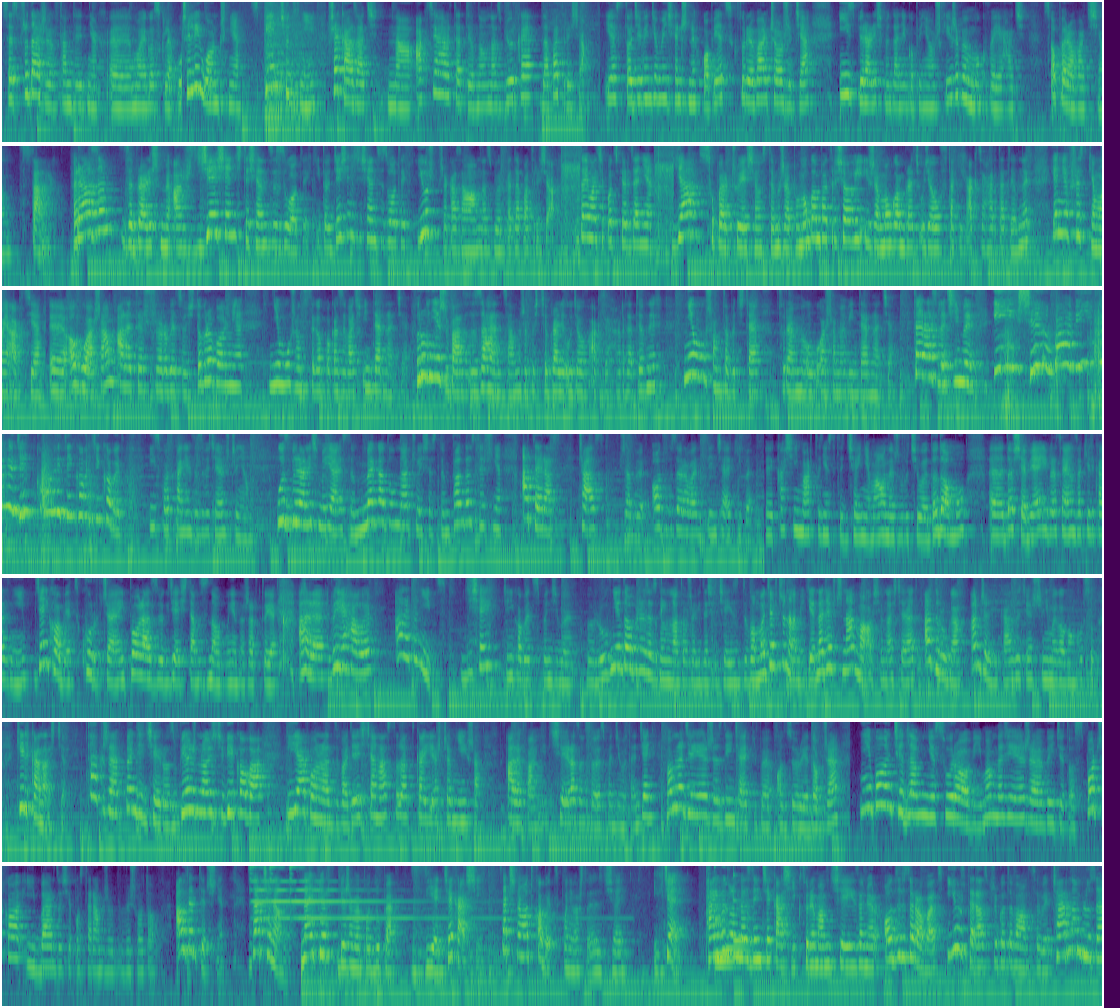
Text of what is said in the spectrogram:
ze sprzedaży w tamtych dniach e, mojego sklepu, czyli łącznie z pięciu dni, przekazać na akcję charytatywną, na zbiórkę dla Patrysia. Jest to dziewięciomiesięczny chłopiec, który walczy o życie i zbieraliśmy dla niego pieniążki, żeby mógł wyjechać, zoperować się w Stanach. Razem zebraliśmy aż 10 tysięcy złotych i to 10 tysięcy złotych już przekazałam na zbiórkę dla Patrysia. Tutaj macie potwierdzenie. Ja super czuję się z tym, że pomogłam Patrysiowi i że mogłam brać udział w takich akcjach charytatywnych. Ja nie wszystkie moje akcje y, ogłaszam, ale też robię coś dobrowolnie, nie musząc tego pokazywać w internecie. Również Was zachęcam, żebyście brali udział w akcjach charytatywnych. Nie muszą to być te, które my ogłaszamy w internecie. Teraz lecimy i się bawimy! Dzień kobiet, dzień! I spotkanie ze zwyciężczynią. Uzbieraliśmy, ja jestem mega dumna, czuję się z tym fantastycznie, a teraz czas, żeby odwzorować zdjęcia ekipy. Y, Kasi i Marty niestety dzisiaj nie ma, one już wróciły do domu, e, do siebie i wracają za kilka dni. Dzień kobiet, kurczę, i polazły gdzieś tam znowu, nie no żartuję, ale wyjechały, ale to nic. Dzisiaj Dzień Kobiet spędzimy równie dobrze, ze względu na to, że widzę się dzisiaj z dwoma dziewczynami. Jedna dziewczyna ma 18 lat, a druga, Angelika, zwyciężczyni mojego konkursu, kilkanaście. Także będzie dzisiaj rozbieżność wiekowa, ja ponad 20, nastolatka i jeszcze mniejsza. Ale fajnie, dzisiaj razem sobie spędzimy ten dzień. Mam nadzieję, że zdjęcia ekipy odwzoruję dobrze. Nie bądźcie dla mnie surowi. Mam nadzieję, że wyjdzie to spoczko i bardzo się postaram, żeby wyszło to autentycznie. Zaczynamy. Najpierw bierzemy pod lupę zdjęcie Kasi. Zaczynam od kobiet, ponieważ to jest dzisiaj ich dzień. Tak wygląda zdjęcie Kasi, które mam dzisiaj zamiar odwzorować i już teraz przygotowałam sobie czarną bluzę,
